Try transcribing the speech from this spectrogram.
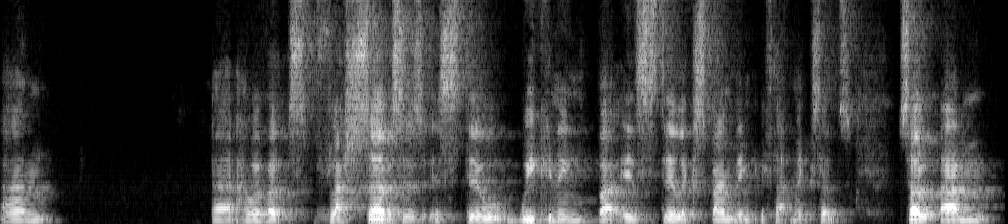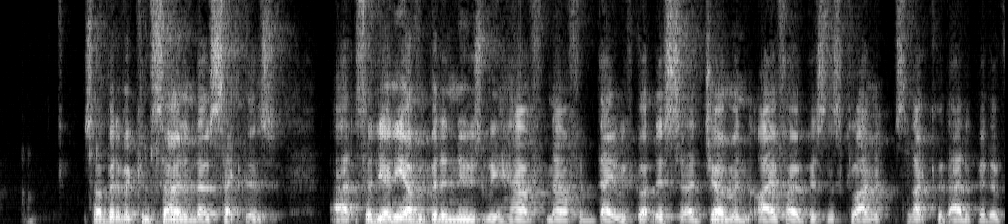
Um, uh, however, flash services is still weakening, but is still expanding, if that makes sense. So, um, so a bit of a concern in those sectors. Uh, so the only other bit of news we have now for the day, we've got this uh, German IFO business climate. So that could add a bit of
